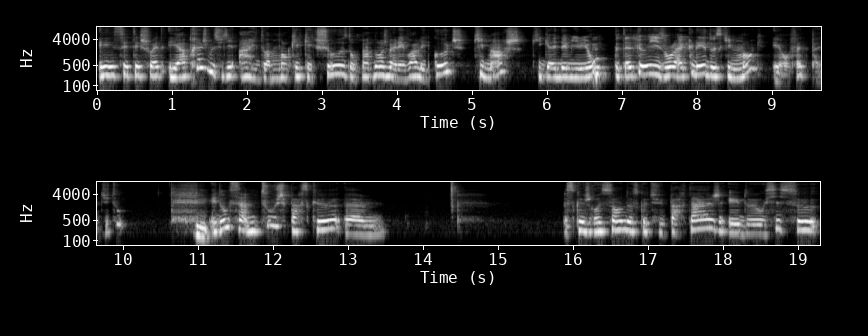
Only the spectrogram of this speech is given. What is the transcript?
et c'était chouette. Et après, je me suis dit, ah, il doit me manquer quelque chose. Donc maintenant, je vais aller voir les coachs qui marchent, qui gagnent des millions. Peut-être qu'ils ont la clé de ce qui me manque. Et en fait, pas du tout. Mm. Et donc, ça me touche parce que euh, ce que je ressens de ce que tu partages et de aussi ce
